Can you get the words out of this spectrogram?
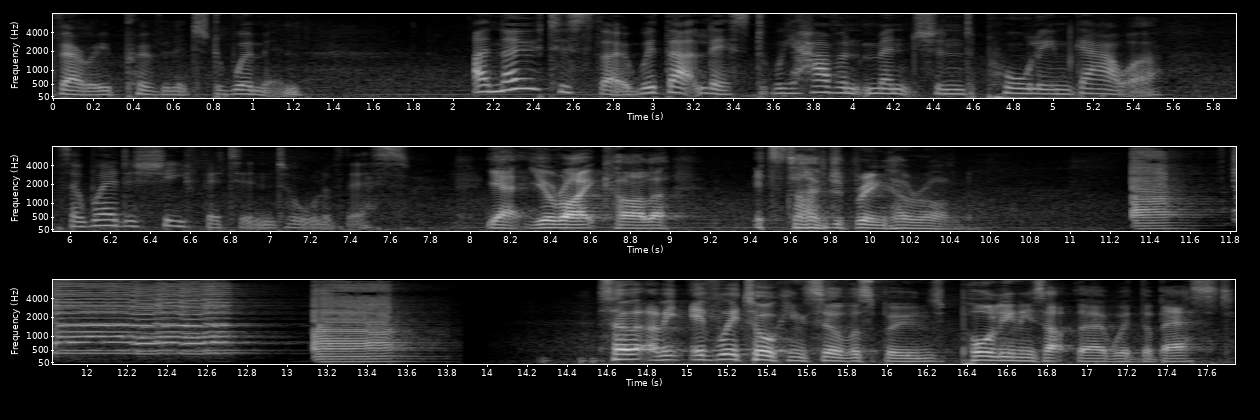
very privileged women. I noticed, though, with that list, we haven't mentioned Pauline Gower. So where does she fit into all of this? Yeah, you're right, Carla. It's time to bring her on. So, I mean, if we're talking silver spoons, Pauline is up there with the best.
